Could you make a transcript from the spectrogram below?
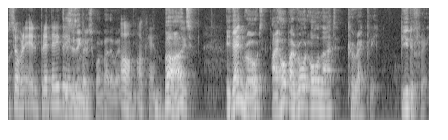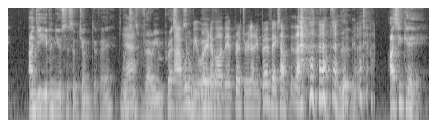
sobre el pretérito y This el is English one, by the way. Oh, ok. But he then wrote, I hope I wrote all that correctly, beautifully. And you even used the subjunctive, eh? Which Yeah. is very impressive. I wouldn't so be worried about the preterite and imperfects after that. Absolutely. Así que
